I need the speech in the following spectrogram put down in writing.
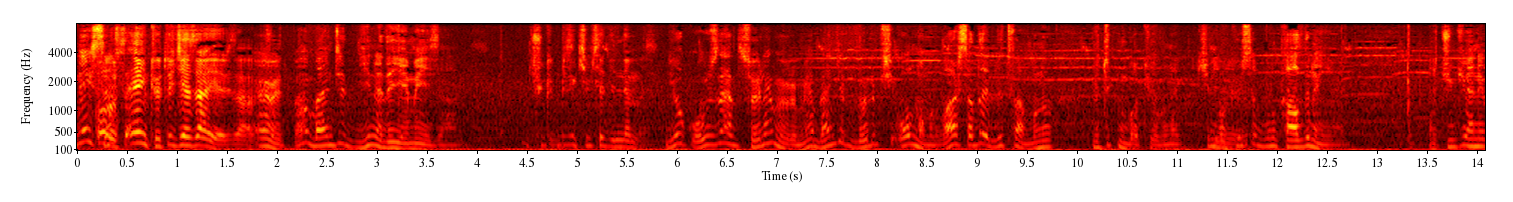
Neyse. Olursa en kötü ceza yeriz abi. Evet ama bence yine de yemeyiz abi. Çünkü bizi kimse dinlemez. Yok o yüzden söylemiyorum ya. Bence böyle bir şey olmamalı. Varsa da lütfen bunu Rütük mü bakıyor buna? Kim Bilmiyorum. bakıyorsa bunu kaldırın yani. Ya çünkü hani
